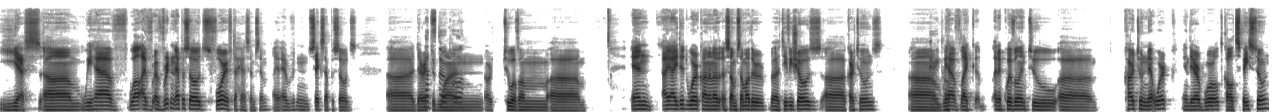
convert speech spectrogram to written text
Yes. Um, we have, well, I've, I've written episodes for Iftah Ya Simsim. I, have written six episodes, uh, directed so one cool. or two of them. Um, and I, I did work on another some some other uh, TV shows, uh, cartoons. Um, cool. We have like an equivalent to uh, Cartoon Network in the Arab world called Spacetoon.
